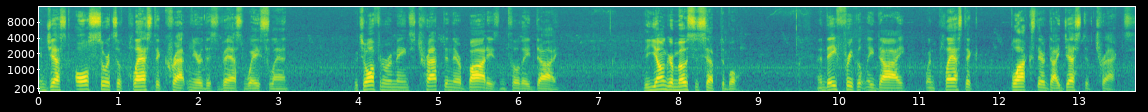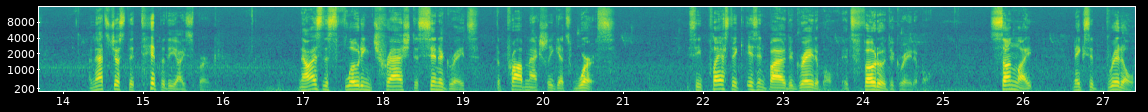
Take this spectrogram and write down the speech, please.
ingest all sorts of plastic crap near this vast wasteland, which often remains trapped in their bodies until they die. The young are most susceptible, and they frequently die when plastic blocks their digestive tracts. And that's just the tip of the iceberg. Now, as this floating trash disintegrates, the problem actually gets worse. You see, plastic isn't biodegradable, it's photodegradable. Sunlight makes it brittle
